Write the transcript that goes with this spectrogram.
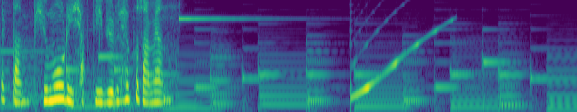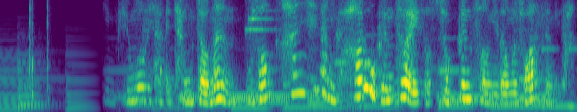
일단 뷰모리샵 리뷰를 해보자면 뷰모리샵의 장점은 우선 한 시장 바로 근처에 있어서 접근성이 너무 좋았습니다.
